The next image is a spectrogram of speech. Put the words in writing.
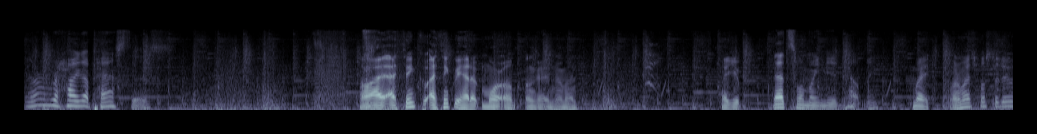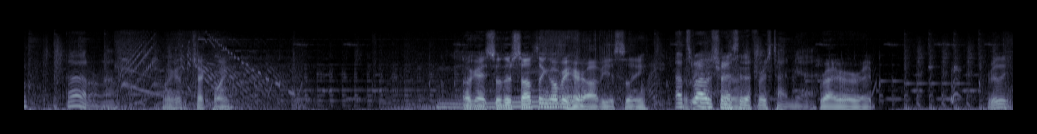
I don't remember how I got past this. Oh, I, I think I think we had it more. Oh, okay, never mind. Thank you. That's one we you needed to help me. Wait, what am I supposed to do? I don't know. Oh, I got the checkpoint. Okay, so there's something over here, obviously. That's what I was trying to say the first time. Yeah. Right, right, right. Really?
